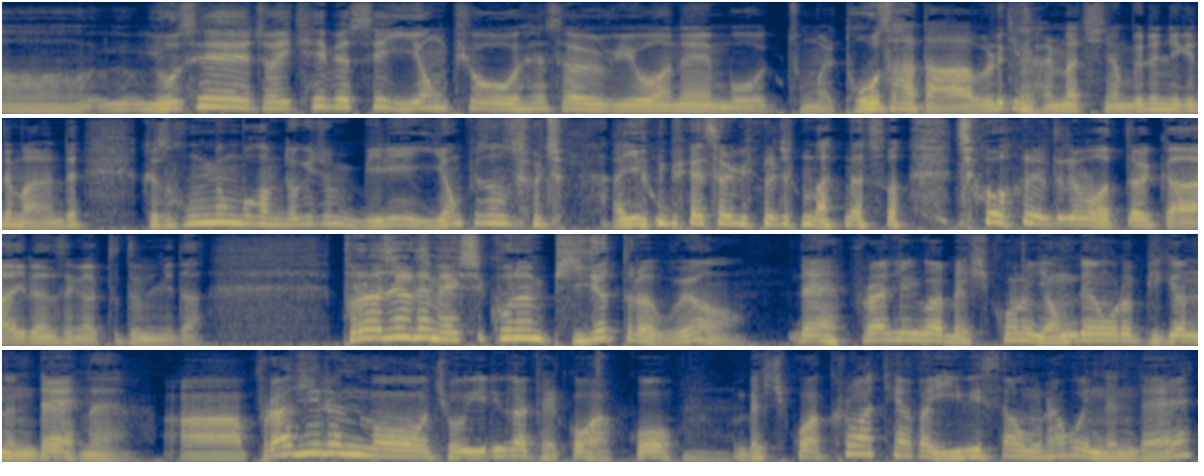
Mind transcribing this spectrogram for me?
어, 요- 요새 저희 KBS의 이영표 해설위원의 뭐 정말 도사다. 왜 이렇게 잘 맞히냐 뭐 이런 얘기도 많은데 그래서 홍명보 감독이 좀 미리 이영표 선수를 좀, 아, 이영표 해설위원을 좀 만나서 조언을 들으면 어떨까 이런 생각도 듭니다. 브라질 대 멕시코는 비겼더라고요. 네, 브라질과 멕시코는 0대 0으로 비겼는데 네. 아, 브라질은 뭐 조 1위가 될 것 같고 음. 멕시코와 크로아티아가 2위 싸움을 하고 있는데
